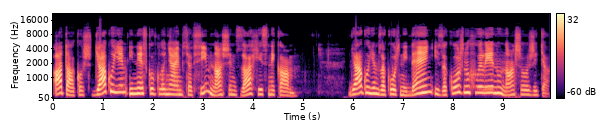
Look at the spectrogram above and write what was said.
А також дякуємо і низько вклоняємося всім нашим захисникам. Дякуємо за кожний день і за кожну хвилину нашого життя.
